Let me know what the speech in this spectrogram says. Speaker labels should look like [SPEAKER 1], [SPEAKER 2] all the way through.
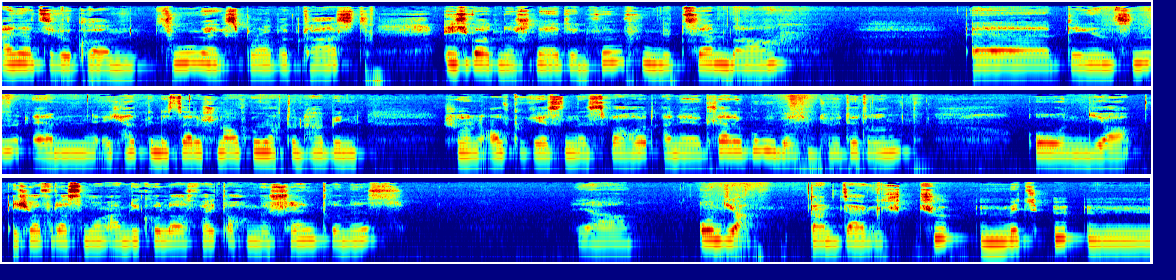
[SPEAKER 1] Hallo herzlich willkommen zu Max Pro Podcast. Ich wollte nur schnell den 5. Dezember äh, Dingensen. Ähm, ich habe den jetzt leider schon aufgemacht und habe ihn schon aufgegessen. Es war heute eine kleine Gummibärchentüte drin. Und ja, ich hoffe, dass morgen am Nikolaus vielleicht auch ein Geschenk drin ist. Ja. Und ja, dann sage ich Tschüss mit Ü. -Ü.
